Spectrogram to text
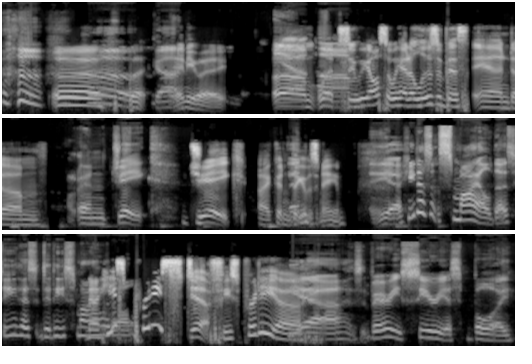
Uh, oh, but God. anyway, Yeah, um, let's see. um, We also we had Elizabeth and um, and jake Jake. I couldn't think of his name. yeah he doesn't smile does he has did he smile Now he's pretty stiff. He's pretty. Uh, yeah he's a very serious boy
